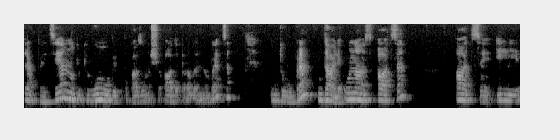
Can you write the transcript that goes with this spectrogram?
Трапеція. Ну, тут в умові показано, що АД паралельно БЦ. Добре. Далі у нас АЦ. АЦ і.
